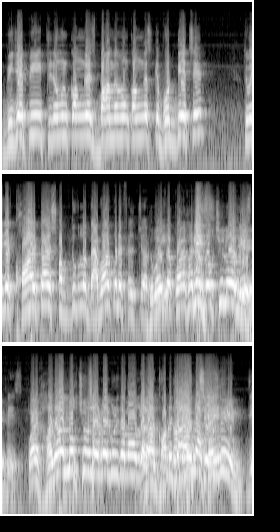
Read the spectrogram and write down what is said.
বিজেপি তৃণমূল কংগ্রেস বাম এবং কংগ্রেসকে ভোট দিয়েছে? তুমি যে ক্ষয় টয় শব্দগুলো ব্যবহার করে ফেলছো কয়েক হাজার লোক ছিল এবার ঘটনাটা হচ্ছে যে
